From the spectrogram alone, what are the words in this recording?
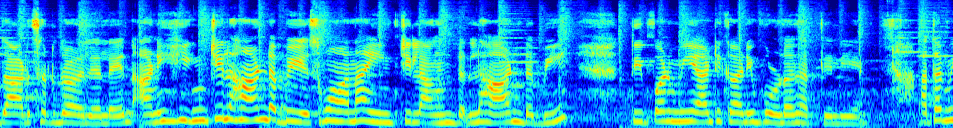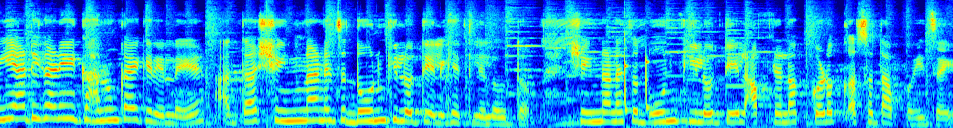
जाडसर दळलेले आहेत. आणि हिंगची लहान डबी आहे. सो ना हिंगची लांग लहान डबी. ती पण मी या ठिकाणी पूर्ण घातलेली आहे. आता मी या ठिकाणी घालून काय केलेलं आहे? आता शेंगदाण्याचं दोन किलो तेल घेतलेलं होतं. शेंगदाण्याचं दोन किलो तेल आपल्याला कडक असं तापवायचं आहे.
